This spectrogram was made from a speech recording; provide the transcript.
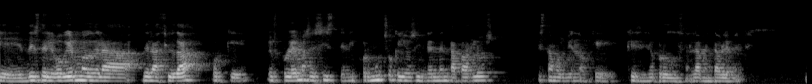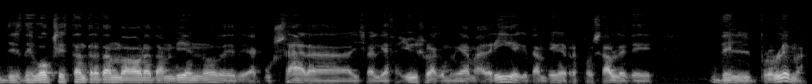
eh, desde el gobierno de la, de la, ciudad, porque los problemas existen y por mucho que ellos intenten taparlos, estamos viendo que, que se producen, lamentablemente. Desde Vox están tratando ahora también ¿no? de, acusar a Isabel Díaz Ayuso, a la Comunidad de Madrid, que también es responsable de, del problema.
